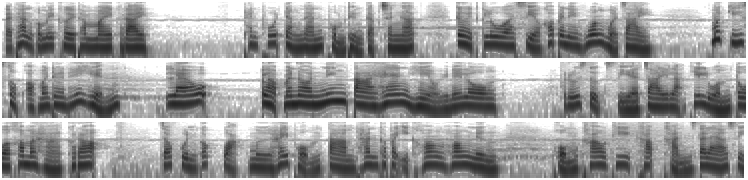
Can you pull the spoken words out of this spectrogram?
แต่ท่านก็ไม่เคยทำไมใคร ท่านพูดดังนั้นผมถึงกับชะงัก เกิดกลัวเสียวเข้าไปในห้วงหัวใจ เมื่อกี้ศพออกมาเดินให้เห็น แล้วกลับมานอนนิ่งตาแห้งเหี่ยวอยู่ในโรงรู้สึกเสียใจละที่หลวมตัวเข้ามาหาเคราะห์เจ้าคุณก็กวักมือให้ผมตามท่านเข้าไปอีกห้องห้องหนึ่งผมเข้าที่คับขันซะแล้วสิ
